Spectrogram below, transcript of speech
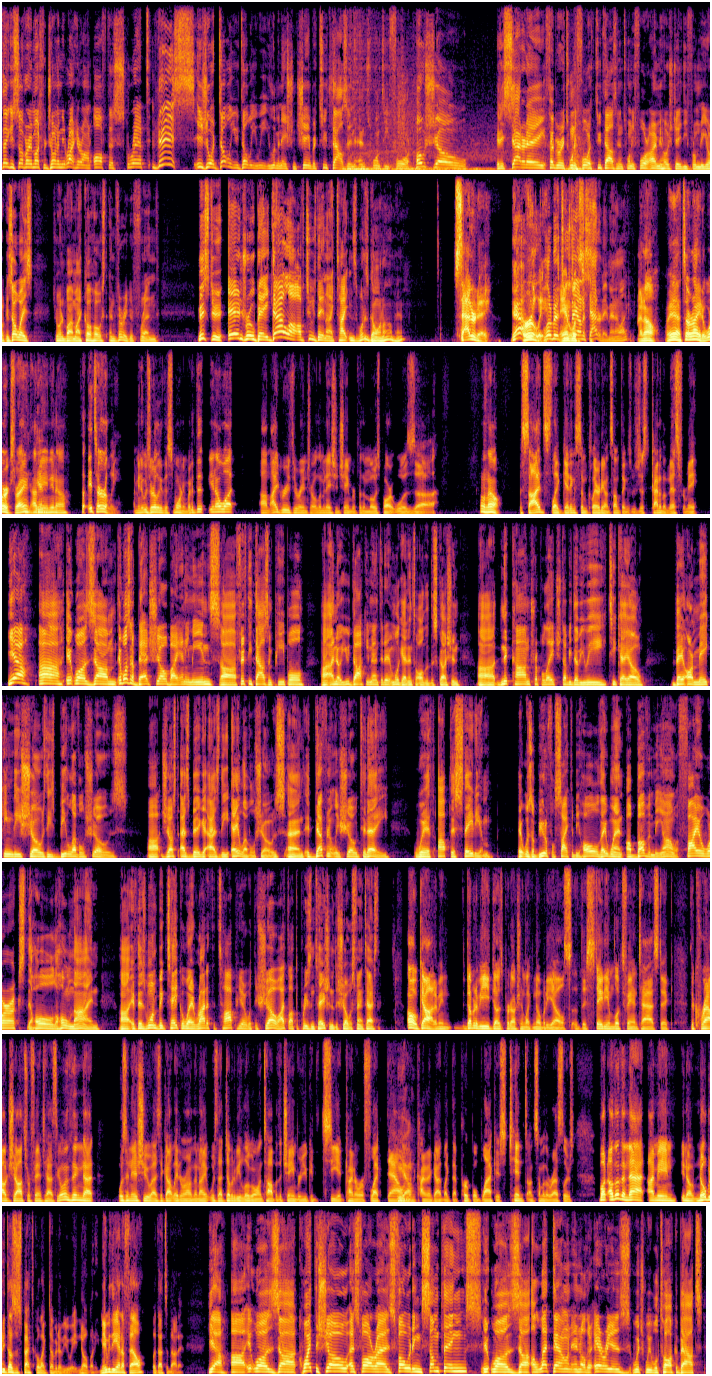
Thank you so very much for joining me right here on Off the Script. This is your WWE Elimination Chamber 2024 post show. It is Saturday, February 24th, 2024. I'm your host, JD from New York. As always, joined by my co host and very good friend, Mr. Andrew Baydala of Tuesday Night Titans. What is going on, man? Saturday. Yeah. Early. A little bit of Man, Tuesday on a Saturday, man. I like it. I know. Well, yeah, it's all right. It works, right? Mm, I Yeah. mean, you know, it's early. I mean, it was early this morning, but it you know what? Um, I agree with your intro. Elimination Chamber for the most part was uh I don't know. Besides like getting some clarity on some things was just kind of a miss for me. Yeah, uh, it was. Um, it wasn't a bad show by any means. Uh, Fifty thousand people. Uh, I know you documented it, and we'll get into all the discussion. Uh, Nick Khan, Triple H, WWE, TKO. They are making these shows, these B level shows, uh, just as big as the A level shows, and it definitely showed today with Optus Stadium. It was a beautiful sight to behold. They went above and beyond with fireworks, the whole the whole nine. Uh, if there's one big takeaway right at the top here with the show, I thought the presentation of the show was fantastic. Oh God, I mean, WWE does production like nobody else. The stadium looked fantastic. The crowd shots were fantastic. The only thing that was an issue as it got later on in the night was that WWE logo on top of the chamber. You could see it kind of reflect down Yeah. and kind of got like that purple blackish tint on some of the wrestlers. But other than that, I mean, you know, nobody does a spectacle like WWE. Nobody. Maybe the NFL, but that's about it. Yeah, uh, it was uh, quite the show as far as forwarding some things. It was uh, a letdown in other areas, which we will talk about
